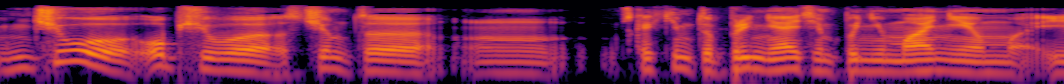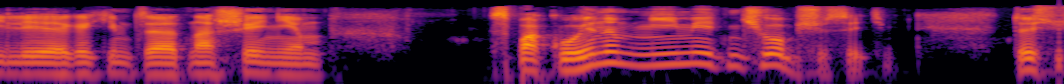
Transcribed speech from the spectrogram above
ничего общего с чем-то, с каким-то принятием, пониманием или каким-то отношением спокойным не имеет ничего общего с этим. То есть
